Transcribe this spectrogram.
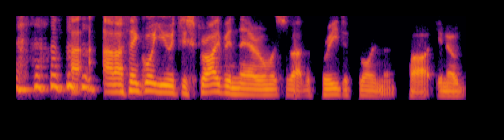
and I think what you were describing there almost about the pre-deployment part. You know,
